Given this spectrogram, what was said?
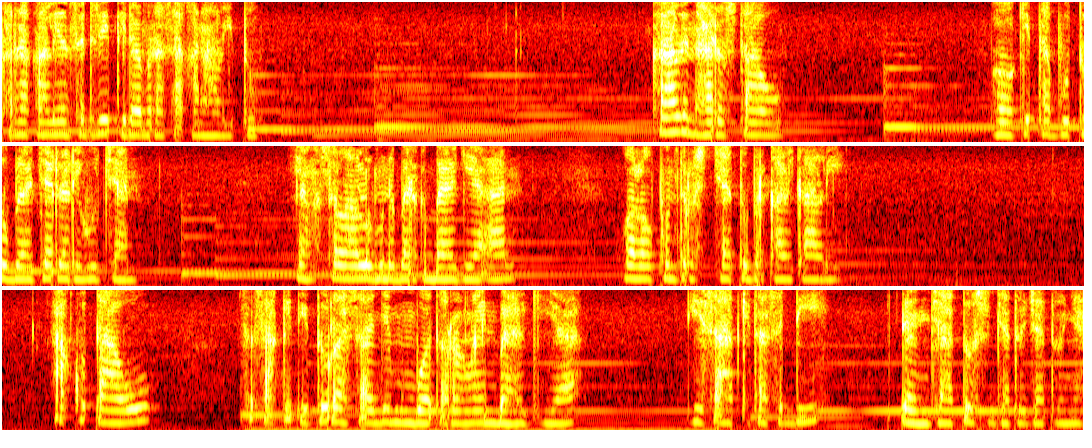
Karena kalian sendiri tidak merasakan hal itu. Kalian harus tahu bahwa kita butuh belajar dari hujan yang selalu menebar kebahagiaan walaupun terus jatuh berkali-kali. Aku tahu sesakit itu rasanya membuat orang lain bahagia di saat kita sedih dan jatuh sejatuh-jatuhnya.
